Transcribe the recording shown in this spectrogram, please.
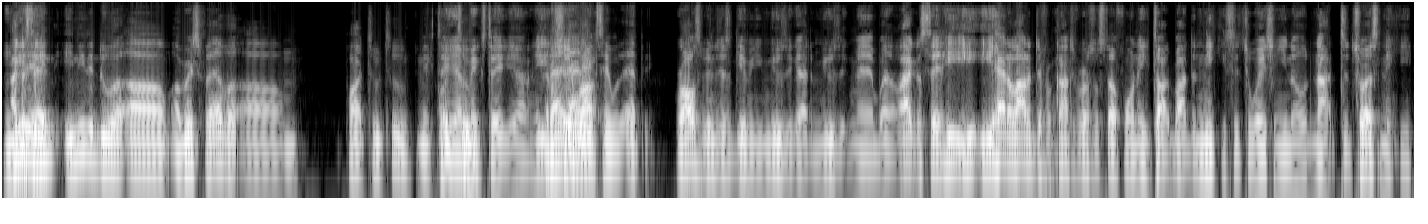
he like I said, he, he need to do a um a Rich Forever um part two too mixtape oh yeah, mixtape, yeah. He, that shit, that mixtape was epic. Ross been just giving you music after music, man. But like I said, he, he he had a lot of different controversial stuff on it. He talked about the Nicki situation, you know, not to trust Nicki,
